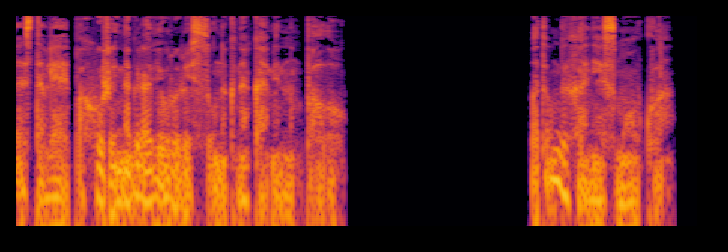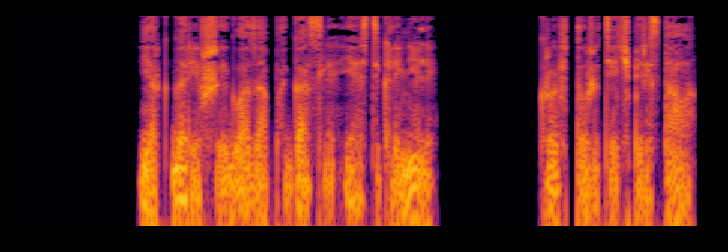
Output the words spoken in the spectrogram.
и оставляя похожий на гравюру рисунок на каменном полу. Потом дыхание смолкло. Ярко горевшие глаза погасли и остекленели. Кровь тоже течь перестала.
